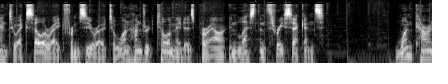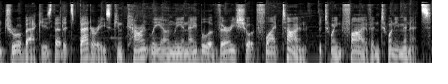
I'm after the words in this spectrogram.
and to accelerate from 0 to 100 km per hour in less than 3 seconds. One current drawback is that its batteries can currently only enable a very short flight time, between 5 and 20 minutes.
